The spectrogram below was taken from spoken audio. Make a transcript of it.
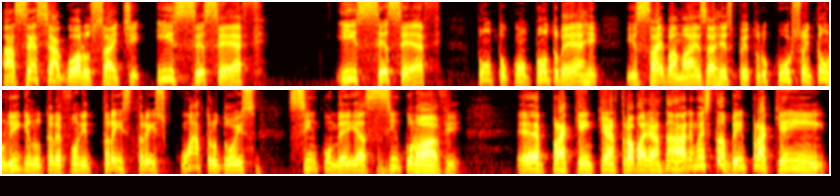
Acesse agora o site ICCF, iccf.com.br e saiba mais a respeito do curso, então ligue no telefone 3342 5659. É para quem quer trabalhar na área, mas também para quem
